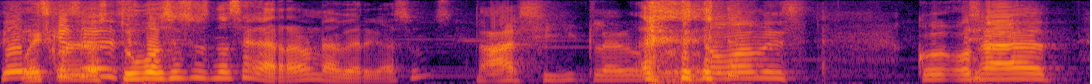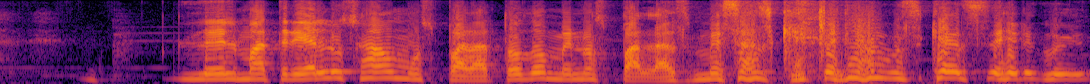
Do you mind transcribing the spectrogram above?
Güey, es que con los tubos esos no se agarraron a vergazos. Ah, sí, claro. güey. No mames. O sea, el material lo usábamos para todo menos para las mesas que teníamos que hacer, güey.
